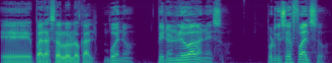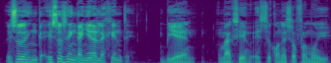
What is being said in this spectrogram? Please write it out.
eh, para hacerlo local. Bueno, pero no lo hagan eso. Porque eso es falso. Eso es, eso es engañar a la gente. Bien, Maxi, eso, con eso fue muy...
